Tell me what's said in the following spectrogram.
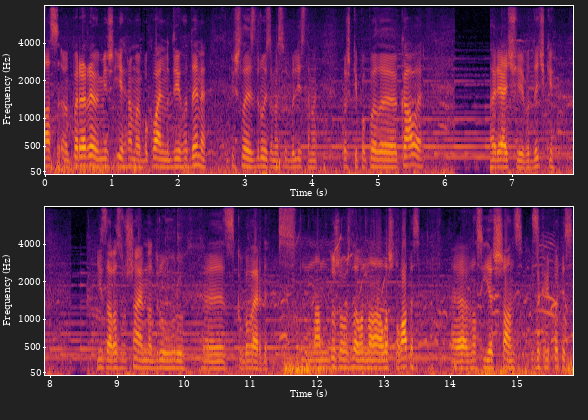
нас е, перерив між іграми буквально 2 години. Пішли з друзями, з футболістами, трошки попили кави, гарячої водички. І зараз рушаємо на другу гру е, з Кобаверде. Нам дуже важливо налаштуватись. Е, В нас є шанс закріпитись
